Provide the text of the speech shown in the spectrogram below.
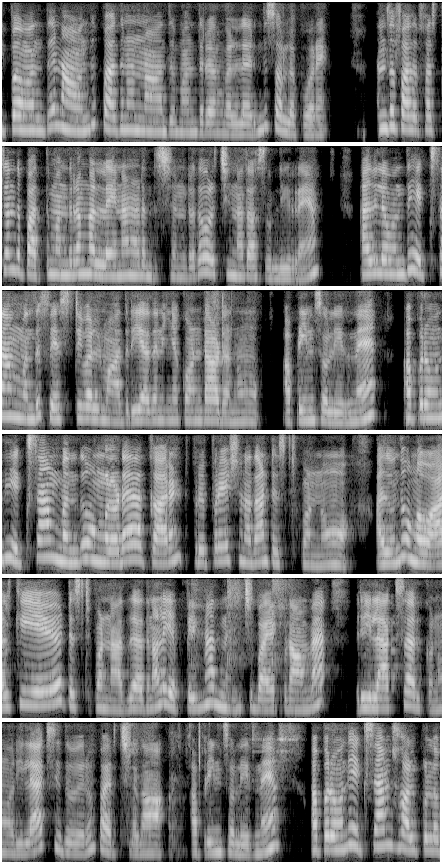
இப்ப வந்து நான் வந்து பதினொன்னாவது மந்திரங்கள்ல இருந்து சொல்ல போறேன். அந்த ஃபர்ஸ்ட் அந்த பத்து மந்திரங்கள்ல என்ன நடந்துச்சுன்றத ஒரு சின்னதா சொல்லிடுறேன். அதுல வந்து எக்ஸாம் வந்து ஃபெஸ்டிவல் மாதிரி அதை நீங்க கொண்டாடணும் அப்படின்னு சொல்லியிருந்தேன். அப்புறம் வந்து எக்ஸாம் வந்து உங்களோட கரண்ட் ப்ரிப்பரேஷனை தான் டெஸ்ட் பண்ணும். அது வந்து உங்க வாழ்க்கையே டெஸ்ட் பண்ணாது. அதனால எப்பயுமே அதை நினைச்சு பயப்படாம ரிலாக்ஸா இருக்கணும். ரிலாக்ஸ் இது வெறும் பரீட்சை தான் அப்படின்னு சொல்லியிருந்தேன். அப்புறம் வந்து எக்ஸாம் ஹால்குள்ள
